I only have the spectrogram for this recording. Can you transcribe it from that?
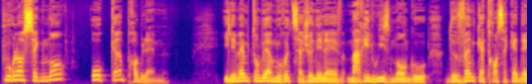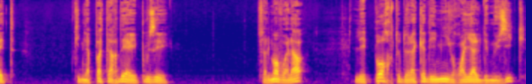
Pour l'enseignement, aucun problème. Il est même tombé amoureux de sa jeune élève, Marie-Louise Mangot, de 24 ans sa cadette, qu'il n'a pas tardé à épouser. Seulement voilà, les portes de l'Académie royale de musique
